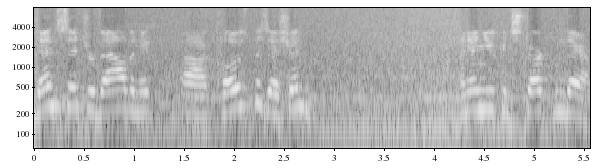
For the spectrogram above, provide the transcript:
Then sit your valve in a uh, closed position and then you can start from there.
